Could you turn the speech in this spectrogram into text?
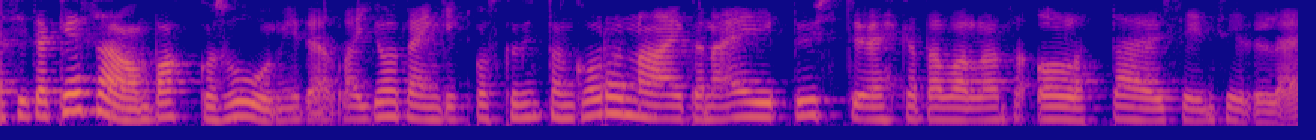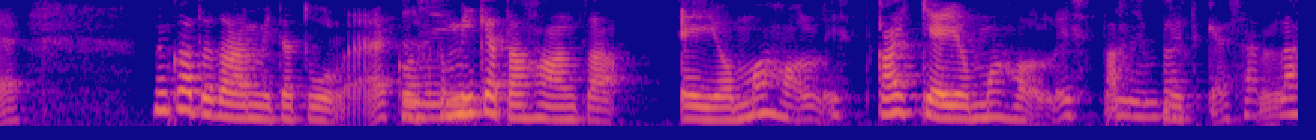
sitä kesää on pakko suunnitella jotenkin, koska nyt on korona-aikana ei pysty ehkä tavallaan olla täysin silleen, no katsotaan mitä tulee, koska Niin. mikä tahansa ei ole mahdollista. Kaikki ei ole mahdollista Niinpä. nyt kesällä.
